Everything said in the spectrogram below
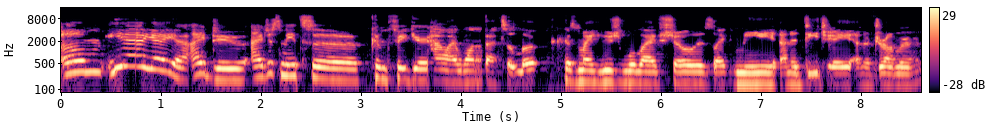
Um, yeah, yeah, yeah, I do. I just need to configure how I want that to look because my usual live show is like me and a DJ and a drummer,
